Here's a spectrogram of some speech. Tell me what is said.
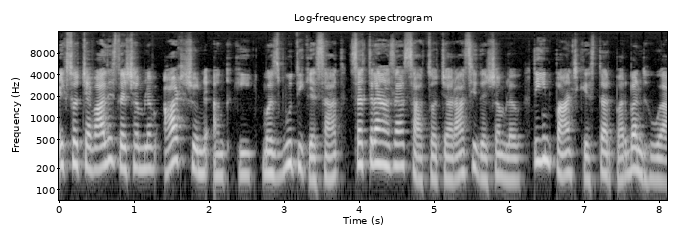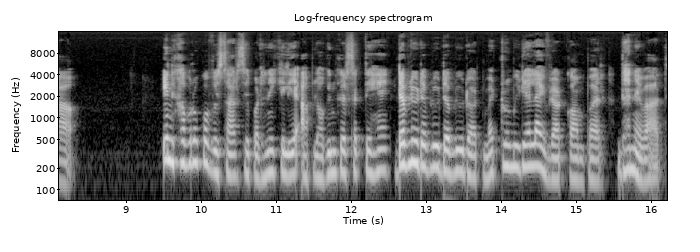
एक सौ चवालीस दशमलव आठ शून्य अंक की मजबूती के साथ सत्रह के स्तर पर बंद हुआ। इन खबरों को विस्तार से पढ़ने के लिए आप लॉगिन कर सकते हैं W W W dot metro media live dot com धन्यवाद।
